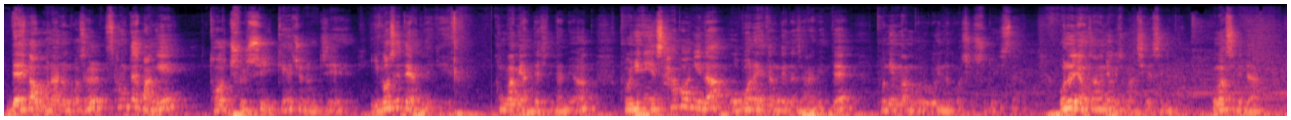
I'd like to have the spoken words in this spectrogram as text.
내가 원하는 것을 상대방이 더 줄 수 있게 해주는지 이것에 대한 얘기예요. 공감이 안 되신다면 본인이 4번이나 5번에 해당되는 사람인데 본인만 모르고 있는 것일 수도 있어요. 오늘 영상은 여기서 마치겠습니다. 고맙습니다.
